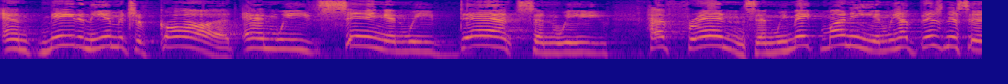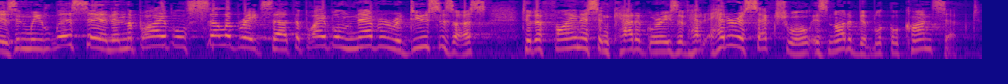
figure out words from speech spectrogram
and made in the image of God, and we sing and we dance and we have friends and we make money and we have businesses and we listen and the Bible celebrates that. The Bible never reduces us to define us in categories of heterosexual is not a biblical concept.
